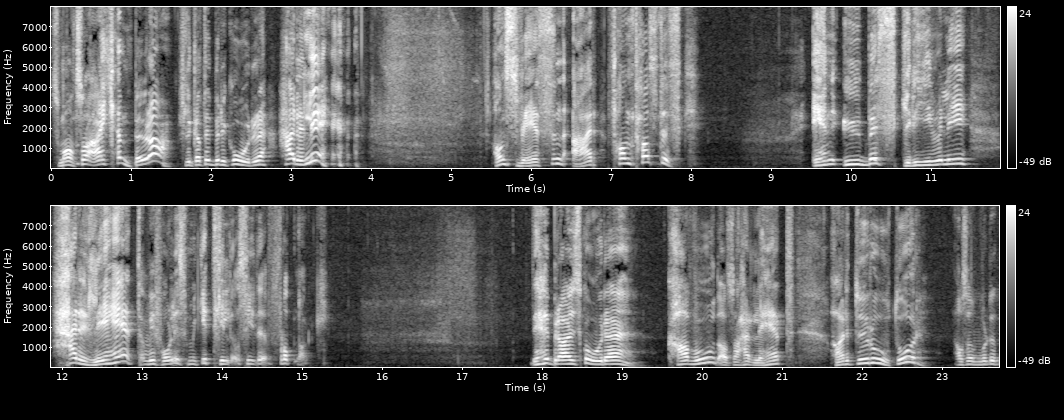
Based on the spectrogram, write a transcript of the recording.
Som altså er kjempebra, slik at de bruker ordet 'herlig'. Hans vesen er fantastisk. En ubeskrivelig herlighet. Og vi får liksom ikke til å si det flott nok. Det hebraiske ordet kavod, altså herlighet, har et rotord altså hvor det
